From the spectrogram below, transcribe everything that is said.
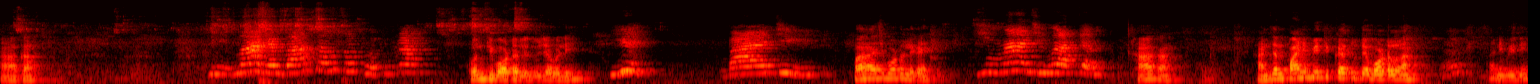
हा का? कोणती बॉटल आहे तुझ्यावाली पायाची बॉटल आहे काय? हा का? आणि त्यानं पाणी पिते काय तू त्या बॉटलना पाणी पिते?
